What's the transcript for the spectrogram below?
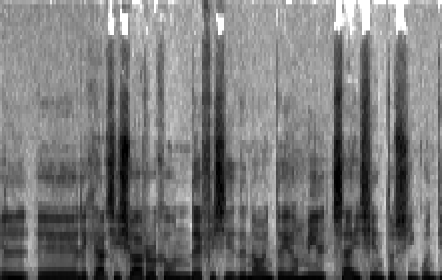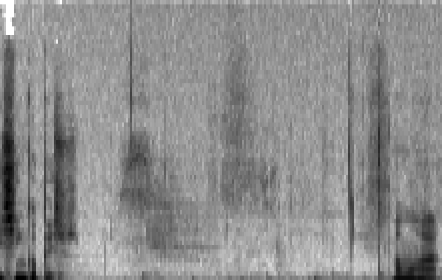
Eh, el, ejercicio arroja un déficit de 92.655 pesos. Vamos a,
